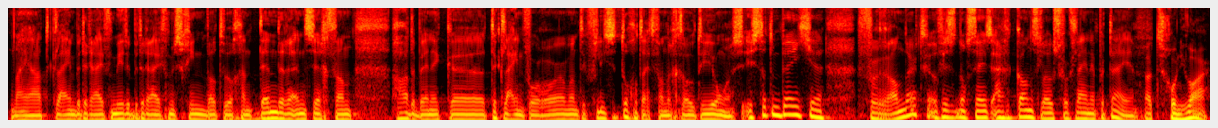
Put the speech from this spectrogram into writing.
nou ja, het kleinbedrijf, middenbedrijf misschien wat wil gaan tenderen en zegt van, ah, daar ben ik te klein voor hoor, want ik verlies het toch altijd van de grote jongens. Is dat een beetje veranderd of is het nog steeds eigenlijk kansloos voor kleine partijen? Maar het is gewoon niet waar.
